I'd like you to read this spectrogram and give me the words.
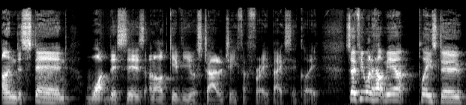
understand what this is and I'll give you a strategy for free basically. So if you want to help me out, please do.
